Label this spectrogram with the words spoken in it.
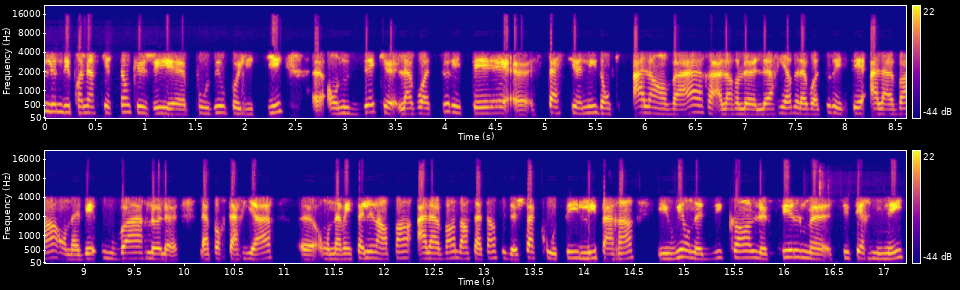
l'une des premières questions que j'ai euh, posées aux policiers. Euh, on nous disait que la voiture était euh, stationnée donc à l'envers. Alors l'arrière de la voiture était à l'avant. On avait ouvert la porte arrière. On avait installé l'enfant à l'avant dans sa tente et de chaque côté les parents. Et oui, on a dit quand le film s'est terminé,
